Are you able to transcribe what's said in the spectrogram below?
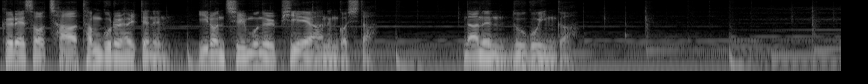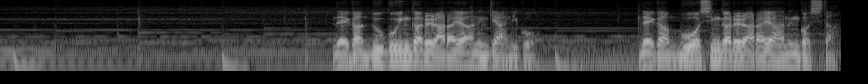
그래서 자아 탐구를 할 때는 이런 질문을 피해야 하는 것이다. 나는 누구인가? 내가 누구인가를 알아야 하는 게 아니고 내가 무엇인가를 알아야 하는 것이다.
